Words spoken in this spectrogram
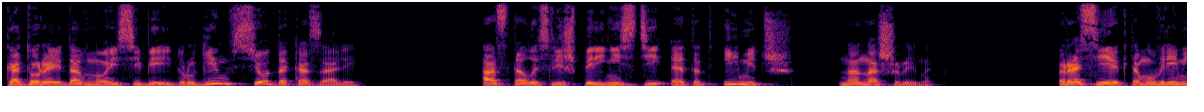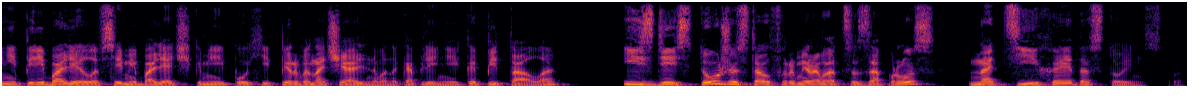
Которые давно и себе, и другим все доказали. Осталось лишь перенести этот имидж на наш рынок. Россия к тому времени переболела всеми болячками эпохи первоначального накопления капитала, и здесь тоже стал формироваться запрос на тихое достоинство.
